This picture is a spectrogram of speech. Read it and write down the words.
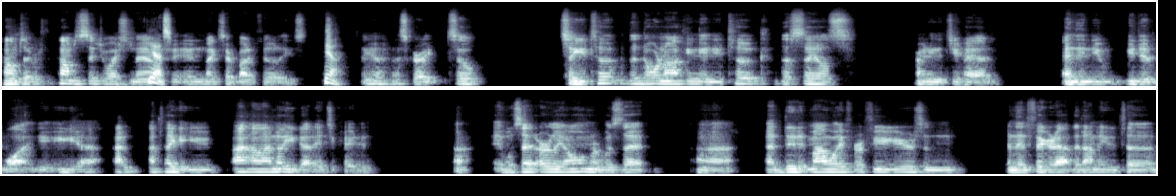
calms everything, calms the situation down, Yes. and, and makes everybody feel at ease. Yeah. Yeah, that's great. So, so you took the door knocking and you took the sales training that you had, and then you you did what? You, you, uh, I I take it you. I I know you got educated. Uh, was that early on, or was that uh, I did it my way for a few years and and then figured out that I needed to,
